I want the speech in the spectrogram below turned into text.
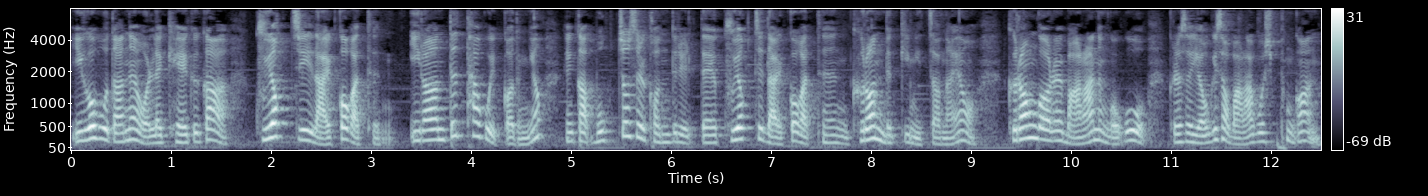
이거보다는 원래 개그가 구역질 날 것 같은 이런 뜻하고 있거든요. 그러니까 목젖을 건드릴 때 구역질 날 것 같은 그런 느낌 있잖아요. 그런 거를 말하는 거고 그래서 여기서 말하고 싶은 건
